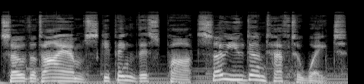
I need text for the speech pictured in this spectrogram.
so that I am skipping this part so you don't have to wait.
